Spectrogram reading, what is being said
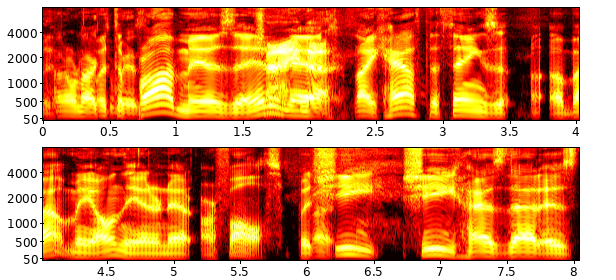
I don't like But the, the problem is the internet, China. like half the things about me on the internet are false. But she she has that as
